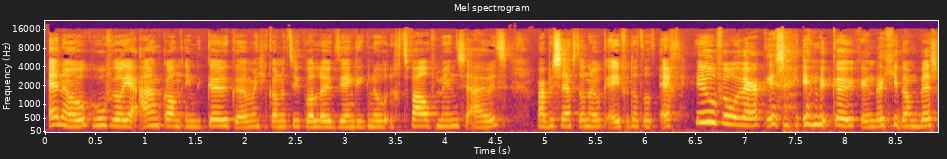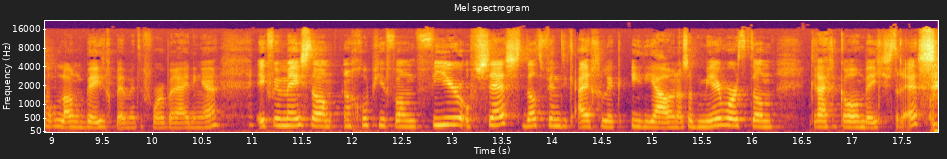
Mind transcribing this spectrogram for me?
En ook hoeveel je aan kan in de keuken. Want je kan natuurlijk wel leuk, denk ik, nodig 12 mensen uit. Maar besef dan ook even dat dat echt heel veel werk is in de keuken. En dat je dan best wel lang bezig bent met de voorbereidingen. Ik vind meestal een groepje van vier of zes, dat vind ik eigenlijk ideaal. En als het meer wordt, dan krijg ik al een beetje stress.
